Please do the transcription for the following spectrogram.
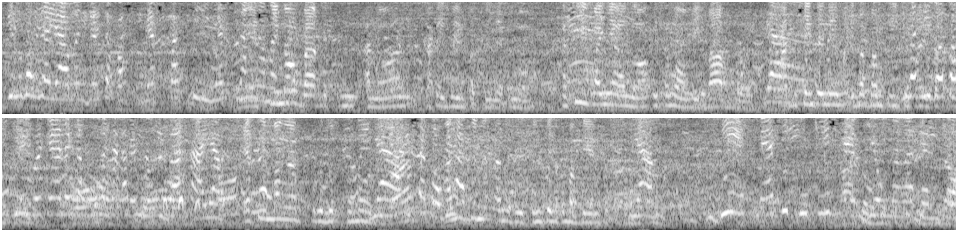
Sino bang yayaman dyan sa pastillas? Pastillas lang Yes, naman know yan. bakit ano, kakaiba yung pastillas mo? Kasi yung kanya ano, ito mo, may baboy. Yeah. At the same time, may iba pang feature Iba't iba pang flavor, kaya lang nakuha na kasi yung iba, sayang. Ito yung mga produkto mo, Yeah, ba? isa to, Ano have- yung pinak ano yung pinakamabenta sa produkto? Yeah. This, messy cookies and Ito, yung mga ganito.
